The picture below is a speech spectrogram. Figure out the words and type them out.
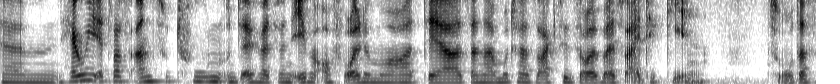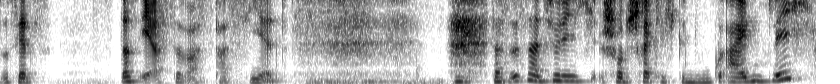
ähm, Harry etwas anzutun und er hört dann eben auch Voldemort, der seiner Mutter sagt, sie soll beiseite gehen. So, das ist jetzt das Erste, was passiert. Das ist natürlich schon schrecklich genug eigentlich.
